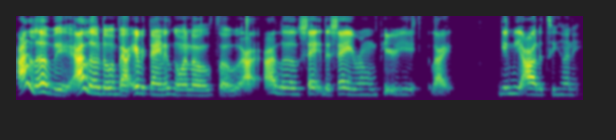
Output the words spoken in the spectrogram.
I love it. I love knowing about everything that's going on. So I, I love shade, the shade room. Period. Like, give me all the tea, honey.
